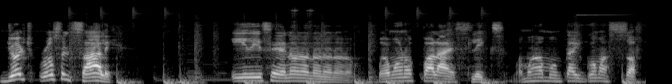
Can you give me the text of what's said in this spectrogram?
George Russell sale y dice, no, no, no, no, no, no, vámonos para las slicks, vamos a montar goma soft.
